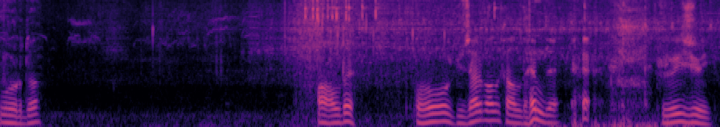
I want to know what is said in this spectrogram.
Vurdu. Aldı. Oo güzel balık aldı hem de. Rijui.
